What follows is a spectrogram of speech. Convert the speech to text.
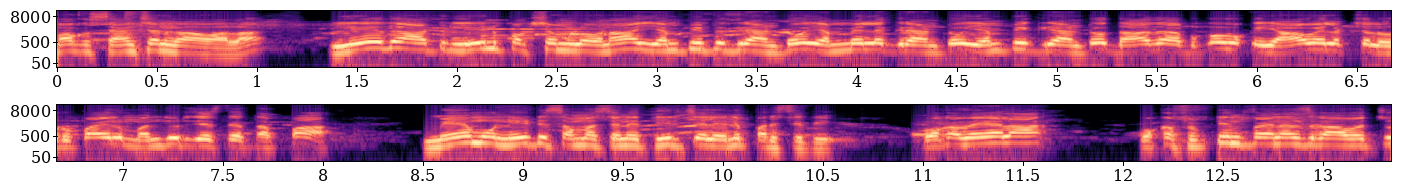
మాకు శాంక్షన్ కావాలా? లేదా అటు లేని పక్షంలోన ఎంపీపీ గ్రాంటో ఎమ్మెల్యే గ్రాంటో ఎంపీ గ్రాంటో దాదాపుగా ఒక యాభై లక్షల రూపాయలు మంజూరు చేస్తే తప్ప మేము నీటి సమస్యని తీర్చలేని పరిస్థితి. ఒకవేళ ఒక ఫిఫ్టీన్త్ ఫైనాన్స్ కావచ్చు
